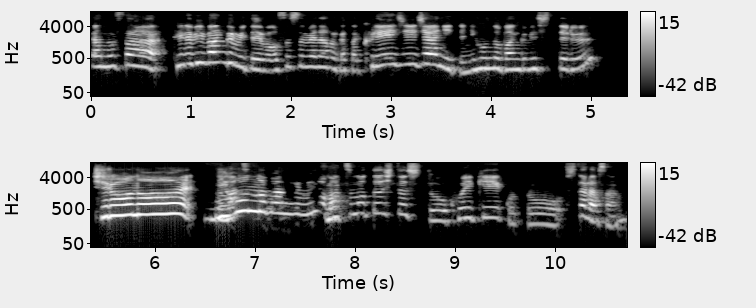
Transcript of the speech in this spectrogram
あのさ、テレビ番組といえばおすすめなのがさ、クレイジージャーニーって日本の番組知ってる？知らない。ま日本の番組？松本人志と小池栄子と設楽さん、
